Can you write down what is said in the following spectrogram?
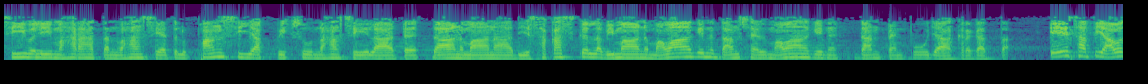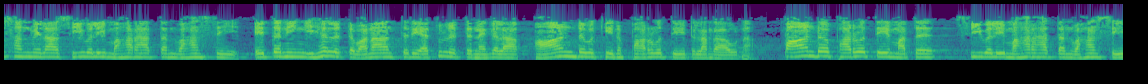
සීවලී මහරහතන් වහන්සේ ඇතුළු 500ක් භික්ෂූන් වහන්සේලාට දානමාන ආදී සකස් කළ විමාන මවාගෙන දන්සැල් මවාගෙන දන්පැන් පූජා කරගත්තා. ඒ සති අවසන් වෙලා සීවලී මහරහතන් වහන්සේ එතනින් ඉහළට වනාන්තරයේ ඇතුළට නැගලා පාණ්ඩව කියන පර්වතයට ළඟා වුණා. පාණ්ඩව පර්වතයේ මත සීවලී මහරහතන් වහන්සේ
